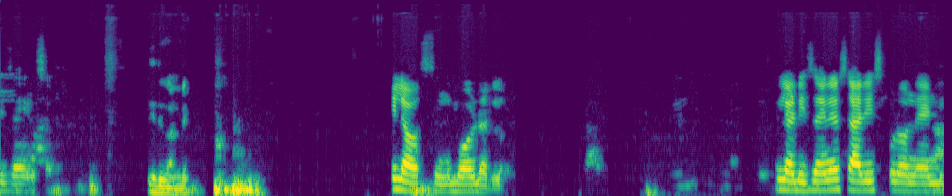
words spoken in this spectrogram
డిజైన్స్. ఇదిగోండి. ఇలా వస్తుంది బార్డర్లో ఇలా డిజైనర్ సారీస్ కూడా ఉన్నాయండి.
